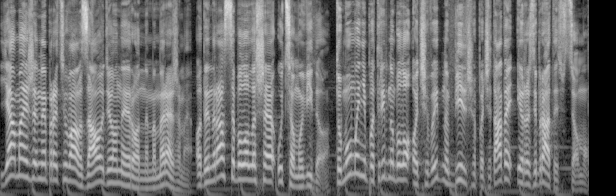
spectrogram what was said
Я майже не працював з аудіо нейронними мережами. Один раз це було лише у цьому відео. Тому мені потрібно було очевидно більше почитати і розібратись в цьому.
